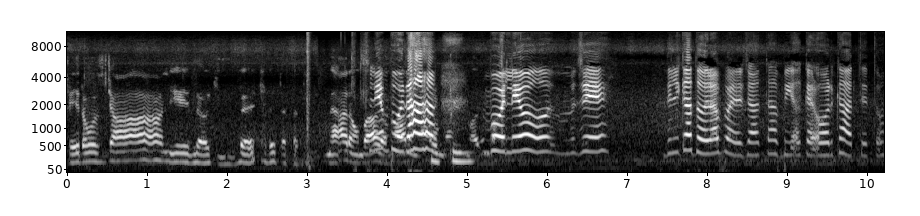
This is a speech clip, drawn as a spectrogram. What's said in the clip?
फिरोज जाने लगी। मैं आ रहा हूँ बाहर बुरा बोले हो मुझे दिल का दौरा पड़ जाता अभी अगर और खाते तो।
